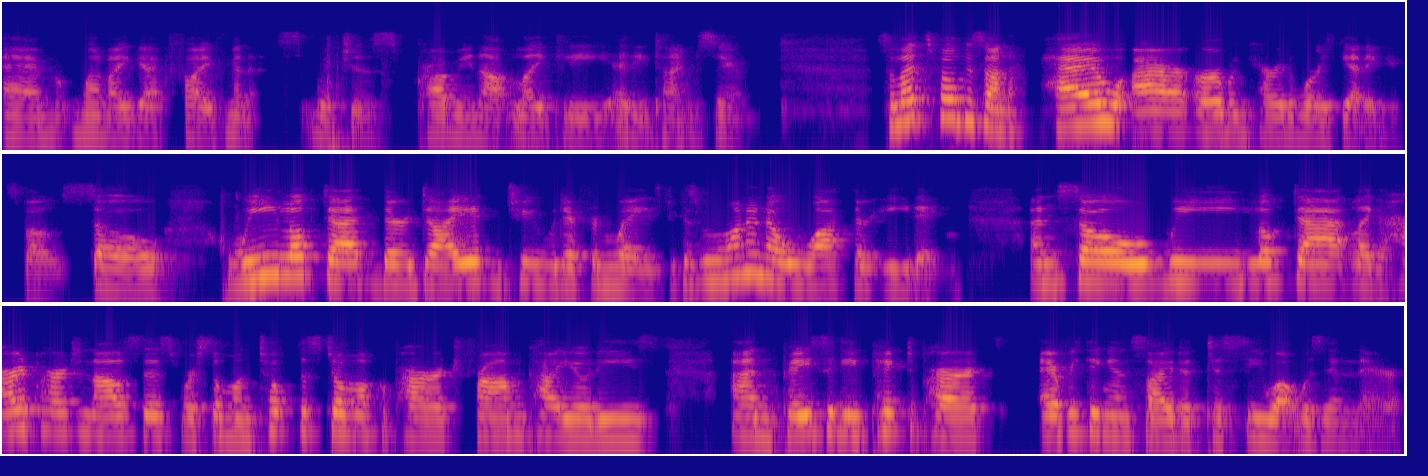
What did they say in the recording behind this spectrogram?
um, when I get five minutes, which is probably not likely anytime soon. So let's focus on how are urban carnivores getting exposed. So we looked at their diet in two different ways because we want to know what they're eating. And so we looked at like a hard part analysis where someone took the stomach apart from coyotes and basically picked apart everything inside it to see what was in there.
